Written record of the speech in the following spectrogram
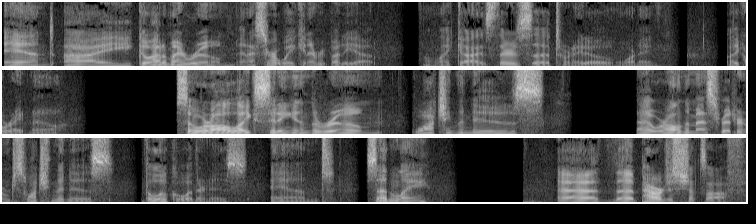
And I go out of my room and I start waking everybody up. I'm like, "Guys, there's a tornado warning like right now." So we're all like sitting in the room watching the news. Uh, we're all in the master bedroom just watching the news, the local weather news, and suddenly, uh, the power just shuts off.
